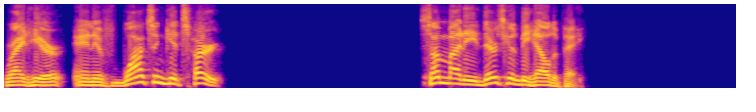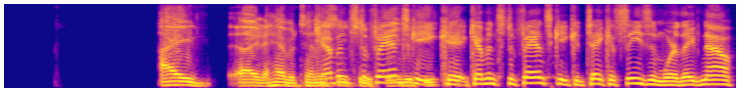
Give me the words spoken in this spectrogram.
right here, and if Watson gets hurt, somebody there's going to be hell to pay. I I have a tendency Kevin to Stefanski. Ke- Kevin Stefanski could take a season where they've now,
